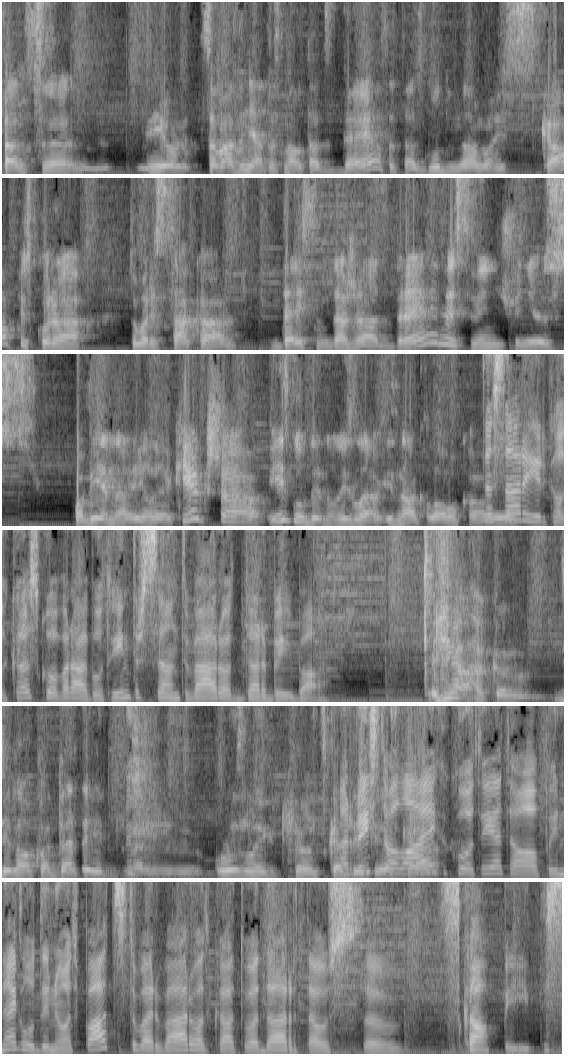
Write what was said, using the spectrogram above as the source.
Tāds, eh, jo savā ziņā tas nav tāds dēls, tas tāds gludināmais skāpis, kurā tu vari sakārt desmit dažādas drēbes, viņš viņus pa vienai ieliek iekšā, izludina un izliek, iznāk laukā. Tas arī ir kaut kas, ko varētu būt interesanti vērot darbībā. Jā, ka, ja nav ko darīt, var uzlikt un skatīties. Ar visu to kā... laiku, ko tu ietaupi, negludinot pats, tu vari vērot, kā to dara tavs uh, skāpītis.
